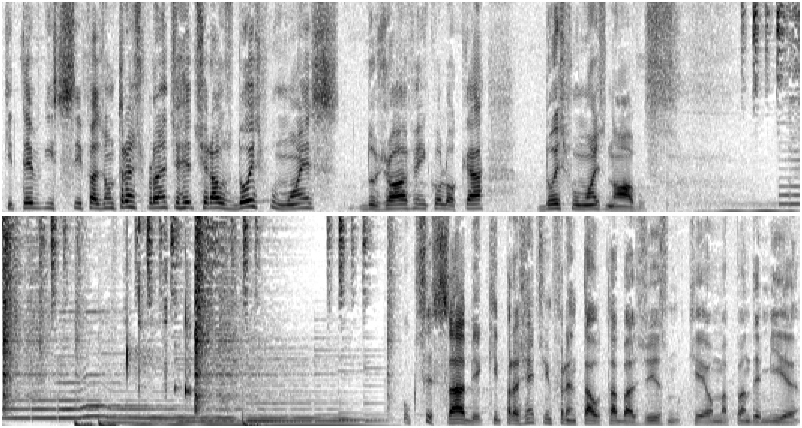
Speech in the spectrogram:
que teve que se fazer um transplante e retirar os dois pulmões do jovem e colocar dois pulmões novos. Que se sabe é que para a gente enfrentar o tabagismo, que é uma pandemia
